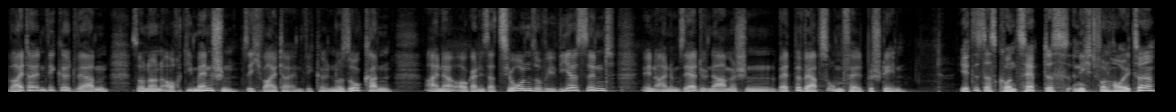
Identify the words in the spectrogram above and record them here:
weiterentwickelt werden, sondern auch die Menschen sich weiterentwickeln. Nur so kann eine Organisation, so wie wir es sind, in einem sehr dynamischen Wettbewerbsumfeld bestehen. Jetzt ist das Konzept des nicht von heute,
